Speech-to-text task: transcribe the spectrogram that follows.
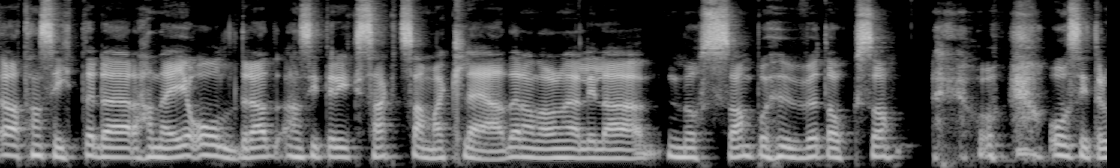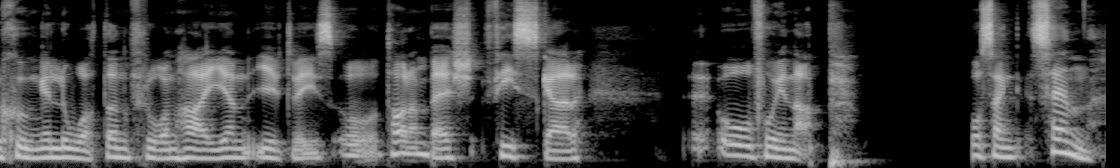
Att han sitter där, han är ju åldrad, han sitter i exakt samma kläder, han har den här lilla mössan på huvudet också. och, och sitter och sjunger låten från hajen givetvis. Och tar en bärs, fiskar och får ju napp. Och sen, sen,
